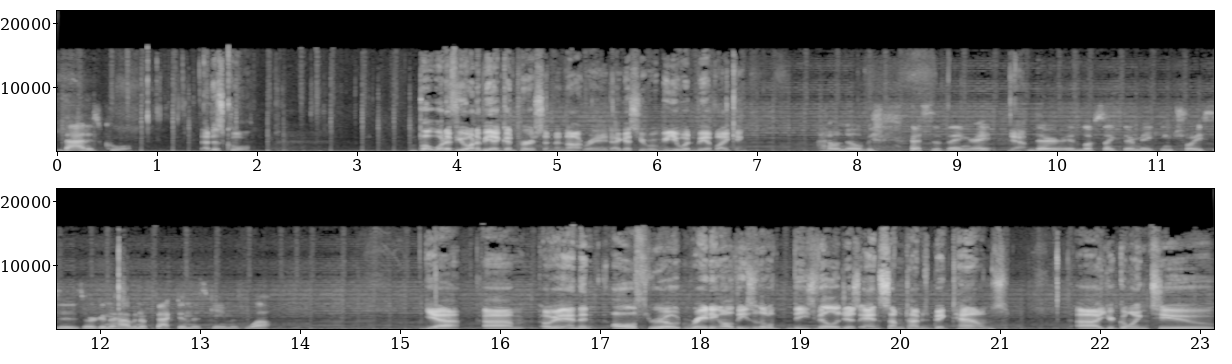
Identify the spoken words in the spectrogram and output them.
That is cool. That is cool. But what if you want to be a good person and not raid? I guess you you wouldn't be a Viking. I don't know, that's the thing, right? Yeah. They're, it looks like they're making choices are going to have an effect in this game as well. Yeah. Um, okay, and then all throughout raiding all these little these villages and sometimes big towns, uh, you're going to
